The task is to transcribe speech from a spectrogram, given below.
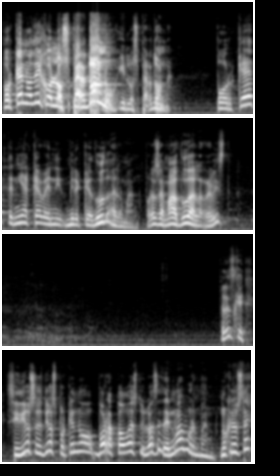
¿Por qué no dijo los perdono y los perdona? ¿Por qué tenía que venir? Mire qué duda, hermano. Por eso se llamaba duda la revista. Pero es que si Dios es Dios, ¿por qué no borra todo esto y lo hace de nuevo, hermano? ¿No cree usted?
